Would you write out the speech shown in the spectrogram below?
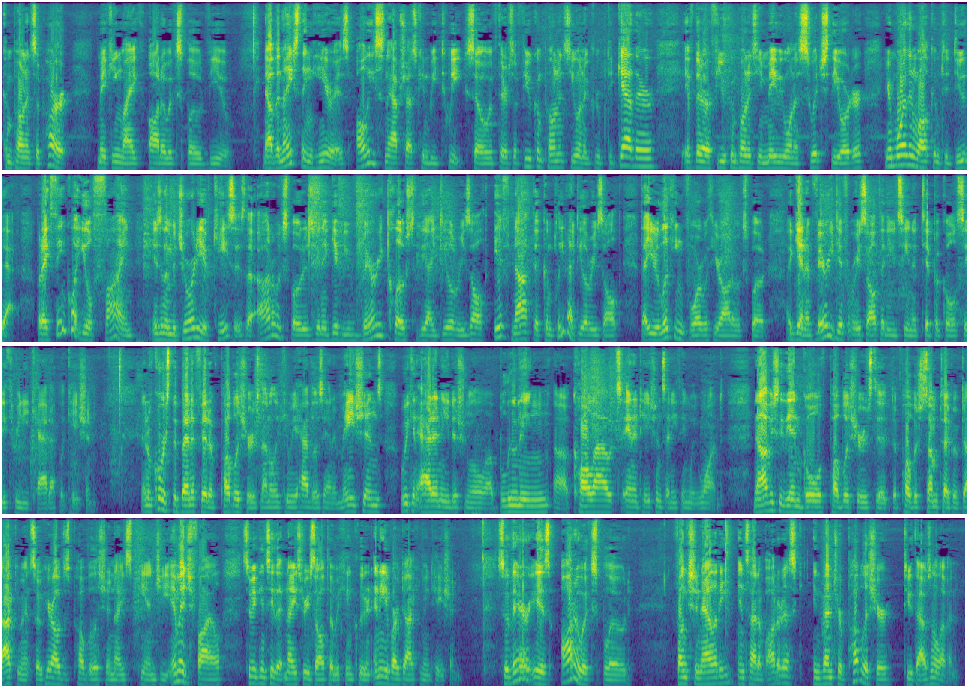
components apart, making my Auto Explode view. Now the nice thing here is all these snapshots can be tweaked. So if there's a few components you want to group together, if there are a few components you maybe want to switch the order, you're more than welcome to do that. But I think what you'll find is in the majority of cases that Auto Explode is going to give you very close to the ideal result, if not the complete ideal result that you're looking for with your Auto Explode. Again, a very different result than you'd see in a typical, say, 3D CAD application. And of course, the benefit of publishers, not only can we have those animations, we can add any additional uh, ballooning, uh, callouts, annotations, anything we want. Now, obviously, the end goal of publishers is to, to publish some type of document. So here I'll just publish a nice PNG image file so we can see that nice result that we can include in any of our documentation. So there is Auto Explode functionality inside of Autodesk Inventor Publisher 2011.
